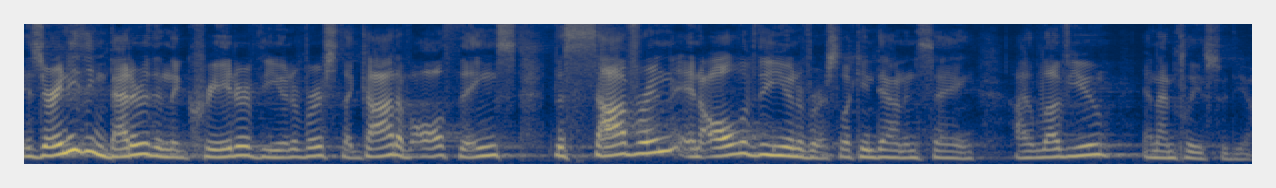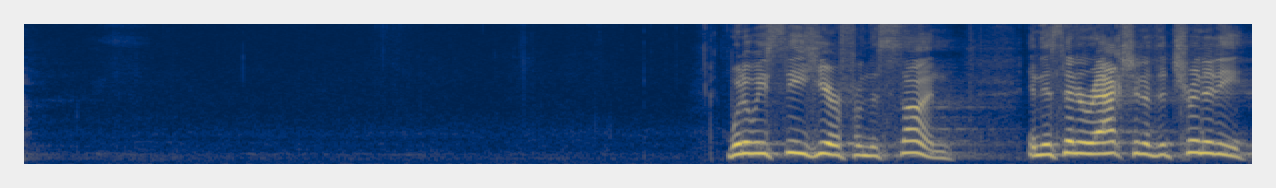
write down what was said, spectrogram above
Is there anything better than the creator of the universe, the God of all things, the sovereign in all of the universe, looking down and saying, I love you and I'm pleased with you? What do we see here from the Son in this interaction of the Trinity?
